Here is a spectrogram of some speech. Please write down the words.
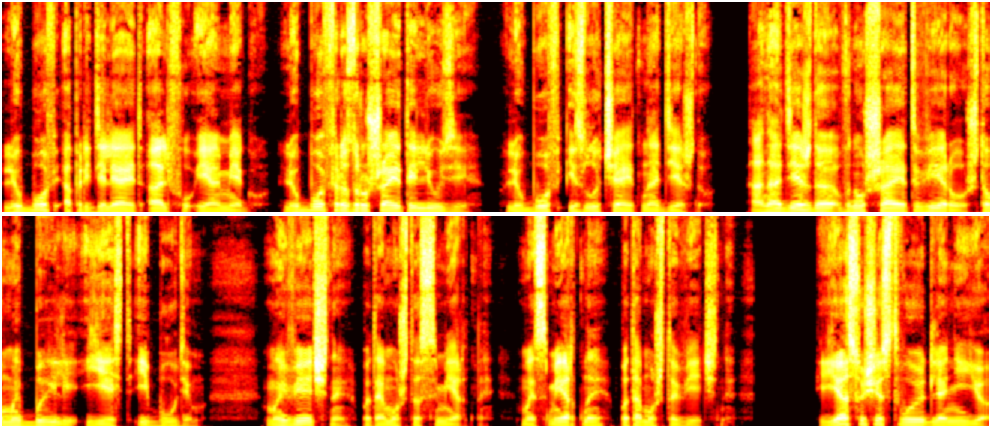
Любовь определяет альфу и омегу. Любовь разрушает иллюзии. Любовь излучает надежду. А надежда внушает веру, что мы были, есть и будем. Мы вечны, потому что смертны. Мы смертны, потому что вечны. Я существую для нее.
